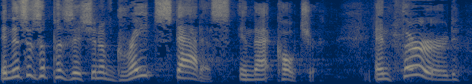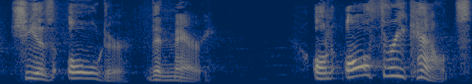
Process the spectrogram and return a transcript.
And this is a position of great status in that culture. And third, she is older than Mary. On all three counts,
